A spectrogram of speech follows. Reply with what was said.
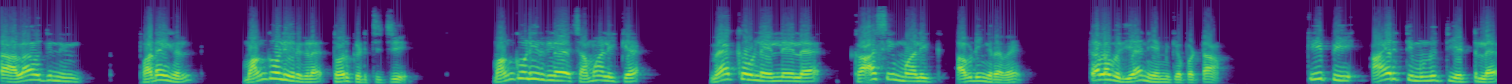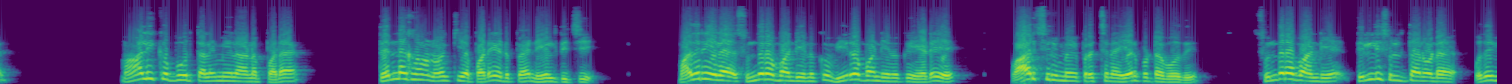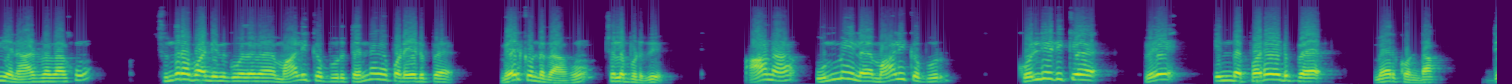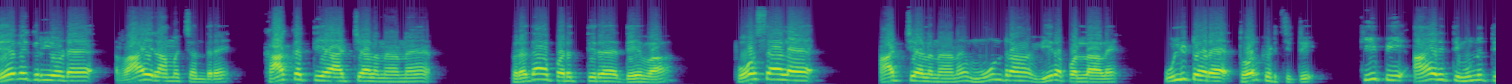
அலாவுதீனின் படைகள் மங்கோலியர்களை தோற்கடிச்சிச்சு. மங்கோலியர்களை சமாளிக்க மேற்க உள்ள எல்லையில காசிம் மாலிக் அப்படிங்கிறவன் தளபதியா நியமிக்கப்பட்டான். கிபி ஆயிரத்தி முன்னூத்தி எட்டுல மாலிகபூர் தலைமையிலான படை தென்னகம் நோக்கிய படையெடுப்பை நிகழ்த்திச்சு. மதுரையில சுந்தரபாண்டியனுக்கும் வீரபாண்டியனுக்கும் இடையே வாரிசுரிமை பிரச்சனை ஏற்பட்ட போது சுந்தரபாண்டியன் தில்லி சுல்தானோட உதவியை நாடினதாகவும் சுந்தரபாண்டியனுக்கு உதவ மாலிக் கபூர் தென்னக படையெடுப்பை மேற்கொண்டதாகவும் சொல்லப்படுது. ஆனா உண்மையில மாலிக் கபூர் இந்த படையெடுப்பை மேற்கொண்டான். தேவகிரியோட ராய் ராமச்சந்திரன் காக்கத்திய ஆட்சியாளனான பிரதாபருத்திர தேவா போசால ஆட்சியாளனான மூன்றாம் வீரப்பல்லாளன் உள்ளிட்டோரை தோற்கடிச்சிட்டு கிபி ஆயிரத்தி முன்னூத்தி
